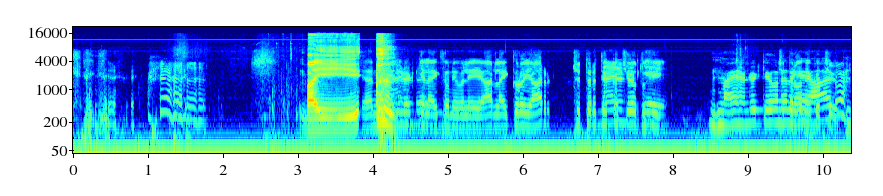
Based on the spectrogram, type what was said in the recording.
भाई। यार 900 के लाइक्स होने वाले यार लाइक करो यार। छितर दे कच्चे हो तुसी 900 के होने लगे यार।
